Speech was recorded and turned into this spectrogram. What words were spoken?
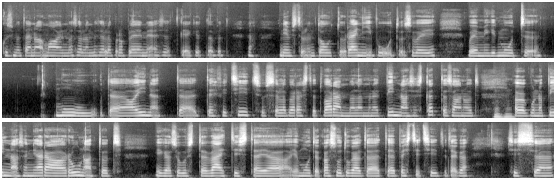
kus me täna maailmas oleme selle probleemi ees, et keegi ütleb, et noh, inimestel on tohutu ränipuudus või, või mingid muud muude ainete defitsiitsus, sellepärast et varem me oleme need pinnasest kätte saanud mm, -hmm. aga kuna pinnas on ära ruunatud igasuguste väetiste ja, ja muude kasvu tugevdajate pestitsiididega, siis äh,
